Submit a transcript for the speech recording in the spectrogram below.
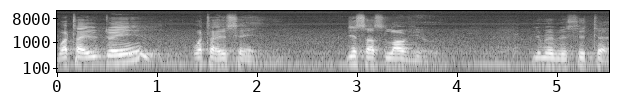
What are you doing? What are you saying? Jesus love you. You may be seated.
